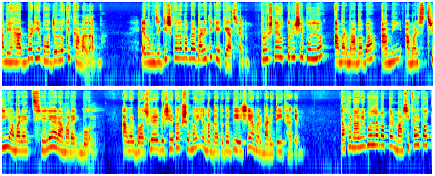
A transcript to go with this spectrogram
আমি হাত বাড়িয়ে ভদ্রলোককে থামালাম এবং জিজ্ঞেস করলাম, আপনার বাড়িতে কে কে আছেন? প্রশ্নের উত্তরে সে বলল আমার মা বাবা আমি আমার স্ত্রী আমার এক ছেলে আর আমার এক বোন। আবার বছরের বেশিরভাগ সময়ই আমার দাদা দাদি এসে আমার বাড়িতেই থাকেন। তখন আমি বললাম আপনার মাসিক আয় কত?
